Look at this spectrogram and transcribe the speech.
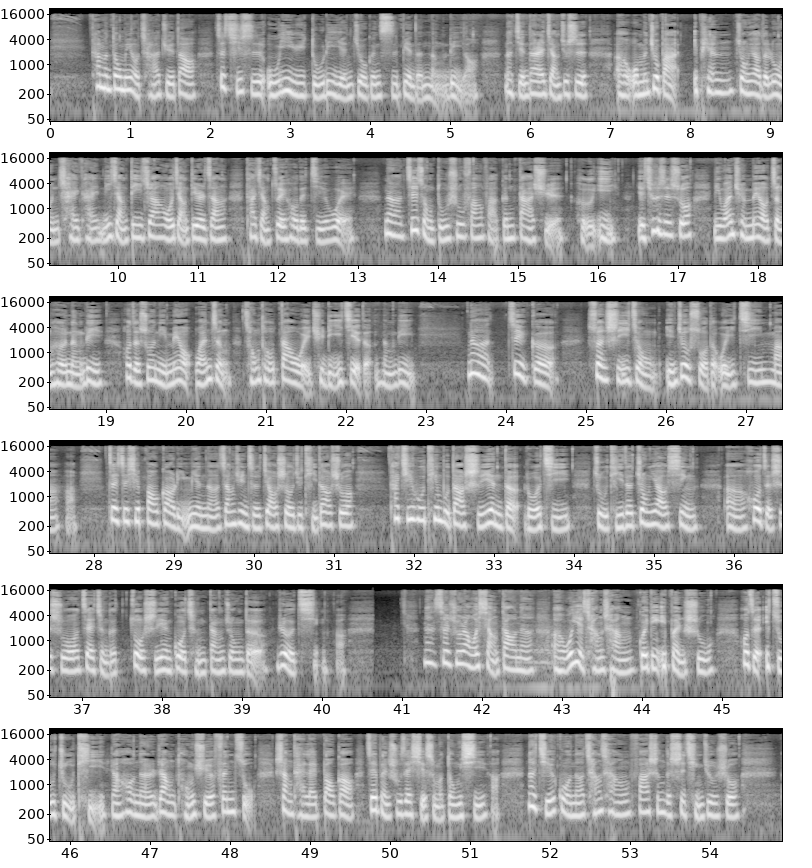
他们都没有察觉到，这其实无异于独立研究跟思辨的能力哦。那简单来讲，就是呃，我们就把一篇重要的论文拆开，你讲第一章，我讲第二章，他讲最后的结尾。那这种读书方法跟大学合异，也就是说，你完全没有整合能力，或者说你没有完整从头到尾去理解的能力。那这个。算是一种研究所的危机吗？啊，在这些报告里面呢，张俊哲教授就提到说，他几乎听不到实验的逻辑、主题的重要性，呃，或者是说，在整个做实验过程当中的热情啊。那这就让我想到呢，呃，我也常常规定一本书或者一组主题，然后呢，让同学分组上台来报告这本书在写什么东西啊。那结果呢，常常发生的事情就是说。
